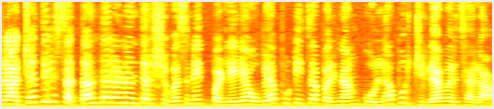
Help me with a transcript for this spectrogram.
राज्यातील सत्तांतरानंतर शिवसेनेत पडलेल्या उभ्या फुटीचा परिणाम कोल्हापूर जिल्ह्यावर झाला.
